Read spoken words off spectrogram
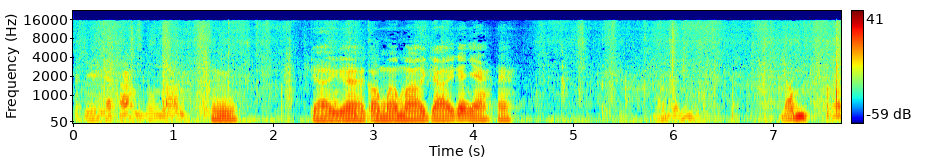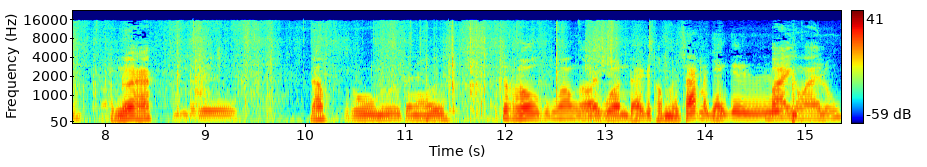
cái chè ra tháng dùng đỡ ừ. trời à, còn mờ mờ trời cả nhà. Nè. Đâm đâm Thêm nữa hả? Cái rô. Đâu? cái rô nữa cả nhà ơi cái rô cũng ngon Để rồi quên để cái thùng này sát nó dậy cái bay ra ngoài luôn.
